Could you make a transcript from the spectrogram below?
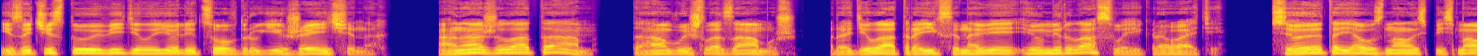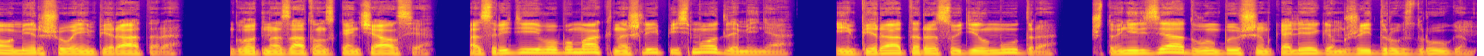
и зачастую видел ее лицо в других женщинах. Она жила там, там вышла замуж, родила троих сыновей и умерла в своей кровати. Все это я узнал из письма умершего императора. Год назад он скончался, а среди его бумаг нашли письмо для меня. Император рассудил мудро, что нельзя двум бывшим коллегам жить друг с другом.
